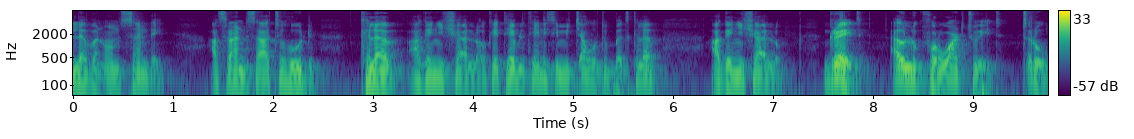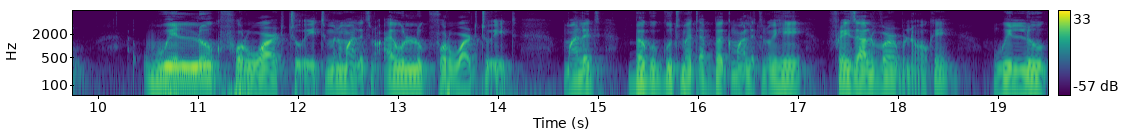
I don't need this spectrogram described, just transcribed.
11 on Sunday 11 ሰዓት እሁድ ክለብ አገኝሻለሁ። Okay table tennis የሚጫወቱበት ክለብ አገኝሻለሁ። Great I look forward to it። ጥሩ። Will look forward to it። ምን ማለት ነው? I will look forward to it ማለት በጉጉት መጠበቅ ማለት ነው። ይሄ phrasal verb ነው። Okay will look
